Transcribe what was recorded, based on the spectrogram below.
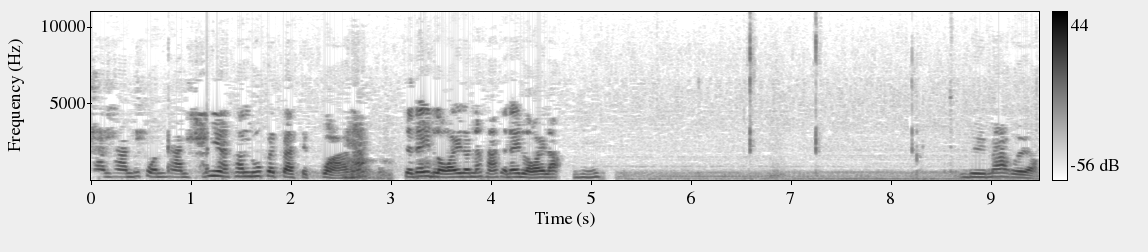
ทานทานทุกคนทานเนี่ยถ้ารู้ไปแปดสิบกว่านะ จะได้ร้อยแล้วนะคะ จะได้ร้อยละอื้อหือดีมากเลยอะ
